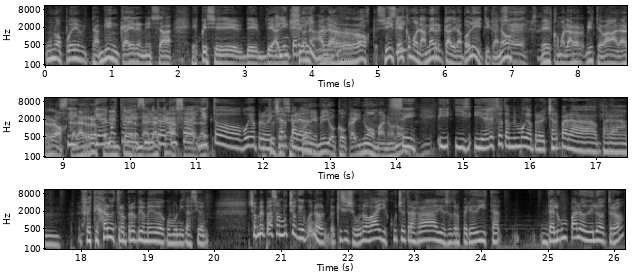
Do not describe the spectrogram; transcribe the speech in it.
uno puede también caer en esa especie de, de- de adicción internismo, a la ¿no? rosca. Sí, Sí. que es como la merca de la política, ¿no? Sí, Es como la, viste, va, la rosca, Sí, la rosca. y además te voy a decir otra caja, cosa, la- y esto voy a aprovechar Entonces se para. pone medio cocainómano, ¿no? Sí, y, y, y en esto también voy a aprovechar para, para festejar nuestro propio medio de comunicación. Yo me pasa mucho que, bueno, qué sé yo, uno va y escucha otras radios, otros periodistas, de algún palo o del otro,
